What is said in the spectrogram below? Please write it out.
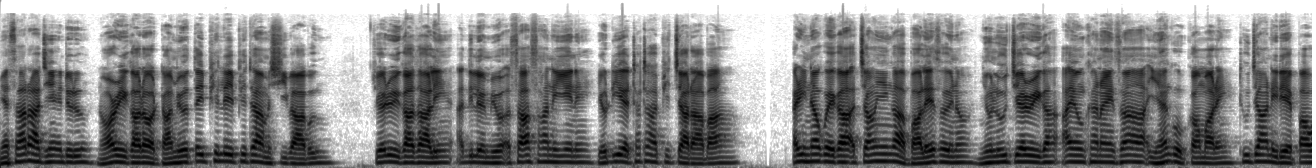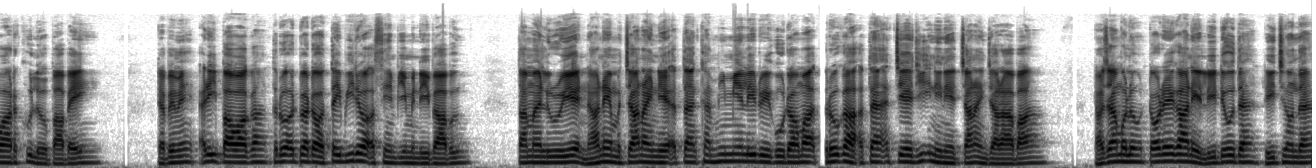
မျက်စားရခြင်းအတူတူနော်ရီကတော့ဒါမျိုးတိတ်ဖြစ်လေဖြစ်တာမရှိပါဘူးကျွဲတွေကသာလင်းအဲ့ဒီလိုမျိုးအစားစားနေရင်းနဲ့ရုတ်တရက်ထထဖြစ်ကြတာပါ အဲ့ဒီနောက်ွယ်ကအကြောင်းရင်းကဘာလဲဆိုရင်တော့ညွန်လူကျယ်ရီကအာယုံခံနိုင်စွမ်းအားအရန်ကိုကောင်းပါတယ်ထူးခြားနေတဲ့ပါဝါတစ်ခုလိုပါပဲဒါပေမဲ့အဲ့ဒီပါဝါကသူတို့အတွက်တော့တိတ်ပြီးတော့အဆင်ပြေမနေပါဘူးတာမန်လူတွေရဲ့နားနဲ့မကြားနိုင်တဲ့အတန်ခတ်မြင်းမြင်းလေးတွေကိုတော့မှသူတို့ကအတန်အကျယ်ကြီးအနေနဲ့ကြားနိုင်ကြတာပါဒါကြောင့်မလို့တော်ရဲကနေလီတိုးတန်လီချွန်တန်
